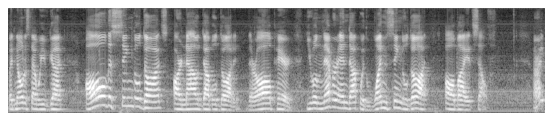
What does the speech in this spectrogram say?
But notice that we've got all the single dots are now double dotted. They're all paired. You will never end up with one single dot all by itself. All right.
